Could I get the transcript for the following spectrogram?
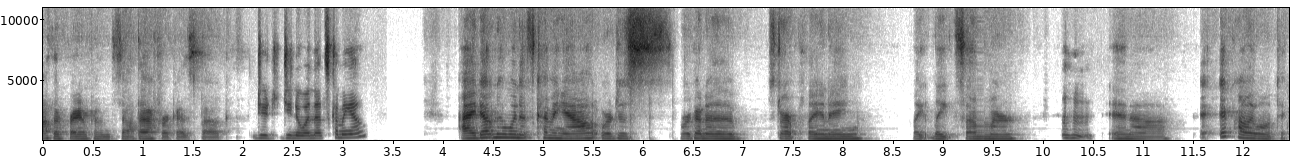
author friend from South Africa's book. Do, do you know when that's coming out? I don't know when it's coming out. We're just, we're to start planning like late summer. Mm-hmm. And uh, it, it, probably won't take,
